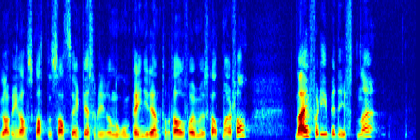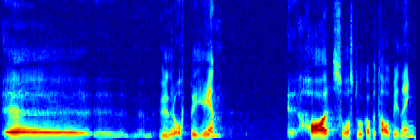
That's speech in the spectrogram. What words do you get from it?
Uavhengig av skattesats egentlig, så blir det noen penger igjen til å betale formuesskatten. hvert fall. Nei, fordi bedriftene eh, under oppbyggingen har så stor kapitalbinding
